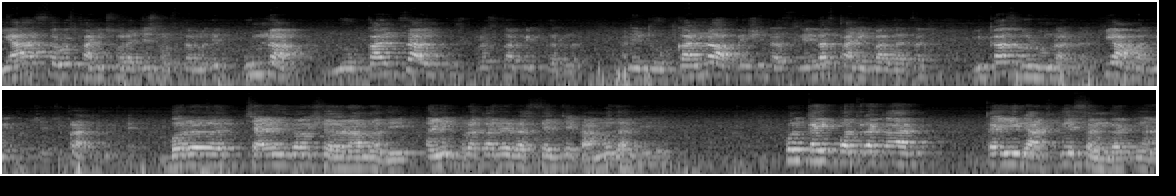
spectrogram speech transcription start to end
या सर्व स्थानिक स्वराज्य संस्थांमध्ये पुन्हा लोकांचा अंकुश प्रस्थापित करणं आणि लोकांना अपेक्षित असलेला स्थानिक भागाचा विकास घडवून आणणं ही आम आदमी पक्षाची प्राथमिकता आहे. बरं चाळीसगाव शहरामध्ये अनेक प्रकारे रस्त्यांचे कामं झालेले आहेत. पण काही पत्रकार काही राजकीय संघटना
